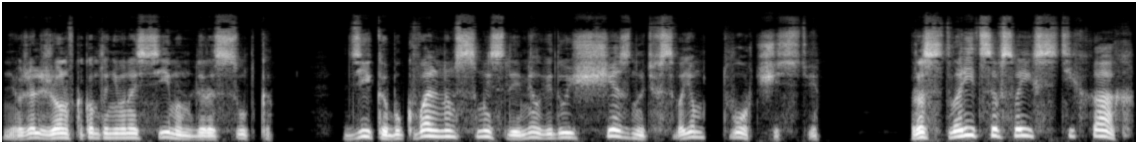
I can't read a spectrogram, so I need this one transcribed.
Неужели же он в каком-то невыносимом для рассудка, дико буквальном смысле имел в виду исчезнуть в своем творчестве, раствориться в своих стихах,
